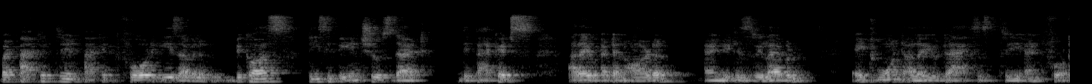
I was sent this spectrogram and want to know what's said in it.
But packet 3 and packet 4 is available because TCP ensures that the packets arrive at an order and it is reliable. It won't allow you to access 3 and 4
